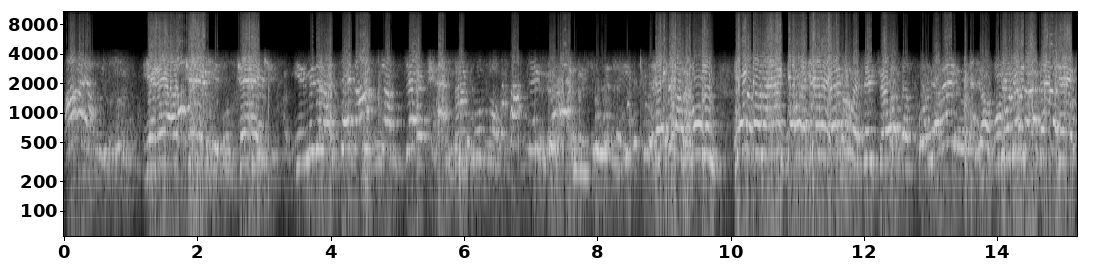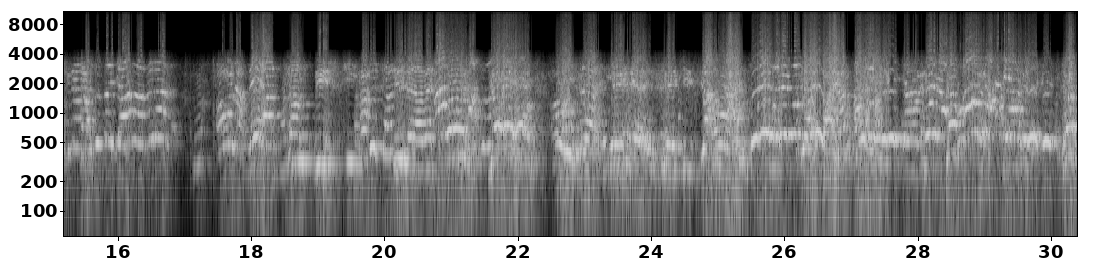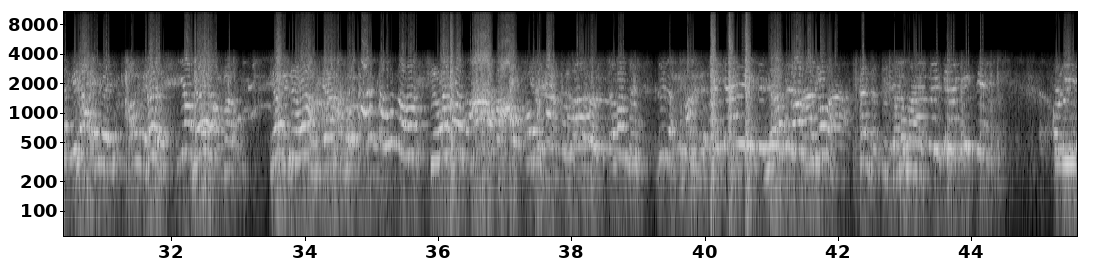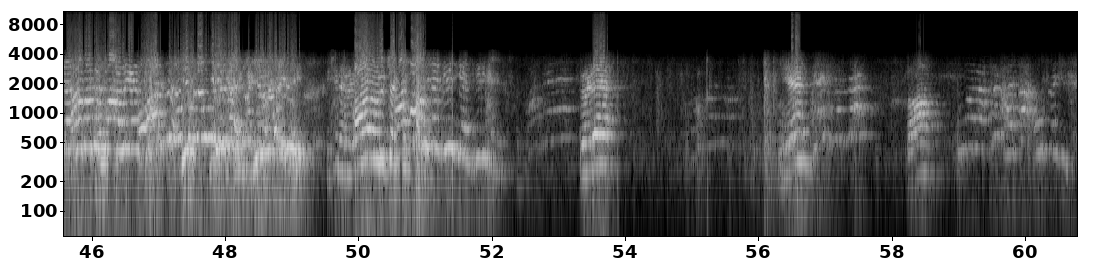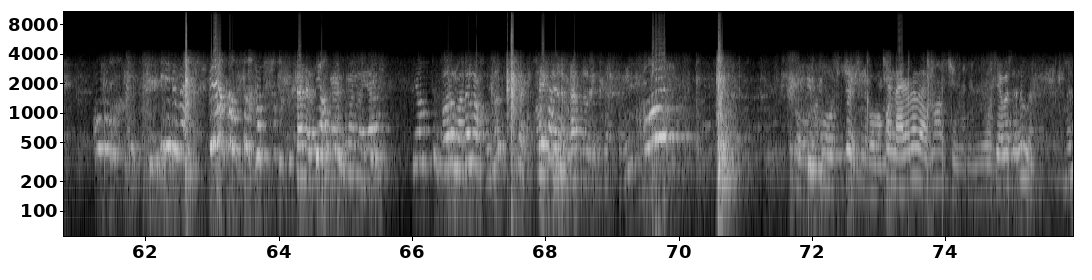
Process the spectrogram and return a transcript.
Yere yat çek. Çek. 20 lira sen atacağım. Çek. Çek lan oğlum. Çek lan ayak yere çek. Çek çek. Ya vurma da sen çek. Tam bir. Bir beraber. Yok. Yedi, sekiz. Bak ya. Sen dur canım Ağır çek. Böyle. Niye? Tamam. Sen de Yaptım. Yaptım. Oğlum adam akıllı. Şimdi babam. Kemerime ver mal kemerimi. Yemesene mi?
